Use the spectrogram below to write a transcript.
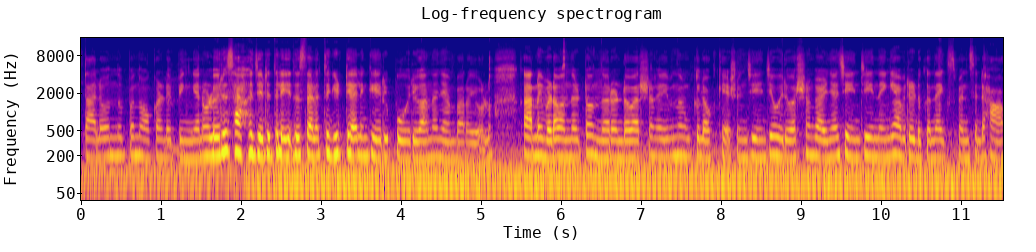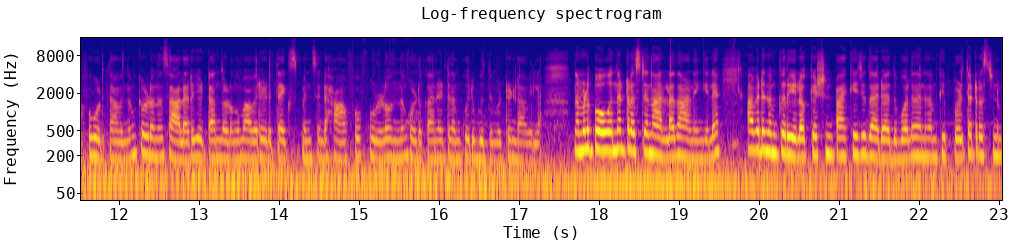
സ്ഥലമൊന്നും ഇപ്പം നോക്കണ്ട. ഇപ്പം ഇങ്ങനെയുള്ളൊരു സാഹചര്യത്തിൽ ഏത് സ്ഥലത്ത് കിട്ടിയാലും കയറി പോരുക എന്നേ ഞാൻ പറയുള്ളൂ. കാരണം ഇവിടെ വന്നിട്ട് ഒന്നോ രണ്ടോ വർഷം കഴിയുമ്പോൾ നമുക്ക് ലൊക്കേഷൻ ചേഞ്ച് ഒരു വർഷം കഴിഞ്ഞാൽ ചേഞ്ച് ചെയ്യുന്നെങ്കിൽ അവരെടുക്കുന്ന എക്സ്പെൻസിന്റെ ഹാഫ് കൊടുത്താൽ മതി. നമുക്ക് ഇവിടെ ഒന്ന് സാലറി കിട്ടാൻ തുടങ്ങുമ്പോൾ അവരെടുത്ത എക്സ്പെൻസിന്റെ ഹാഫ് ഫുള്ള് ഒന്നും കൊടുക്കാനായിട്ട് നമുക്കൊരു ബുദ്ധിമുട്ടുണ്ടാവില്ല. നമ്മൾ പോകുന്ന ട്രസ്റ്റ് നല്ലതാണെങ്കിൽ അവർ നമുക്ക് റീലൊക്കേഷൻ പാക്കേജ് തരും. അതുപോലെ തന്നെ നമുക്ക് ഇപ്പോഴത്തെ ട്രസ്റ്റിന്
